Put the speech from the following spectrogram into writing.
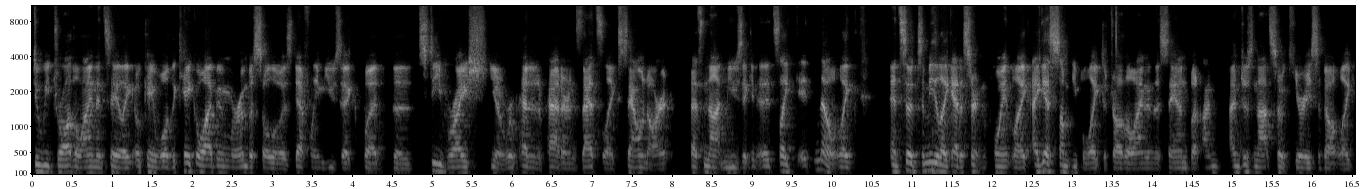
do we draw the line and say like, okay, well, the Keiko Abe marimba solo is definitely music, but the Steve Reich, you know, repetitive patterns, that's like sound art. That's not music. And it's like, it, no, like, and so to me, like at a certain point, like I guess some people like to draw the line in the sand, but I'm I'm just not so curious about like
